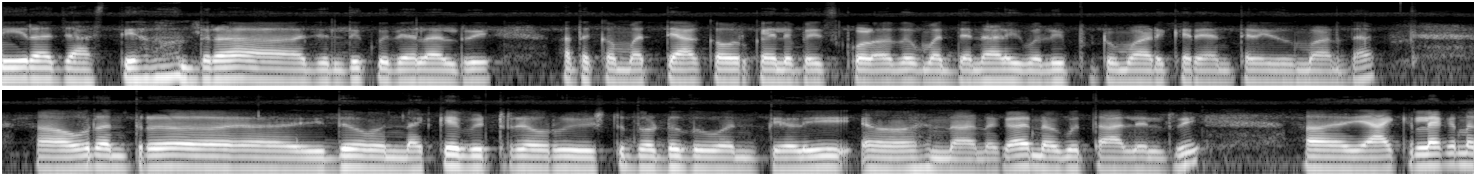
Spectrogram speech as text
ನೀರು ಜಾಸ್ತಿ ಅದ ಅಂದ್ರೆ ಜಲ್ದಿ ರೀ ಅದಕ್ಕೆ ಮತ್ತೆ ಯಾಕೆ ಅವ್ರ ಕೈಲಿ ಬೇಯಿಸ್ಕೊಳ್ಳೋದು ಮಧ್ಯಾಹ್ನ ಒಲಿ ಪುಟ್ಟು ಮಾಡ್ಕೆರೆ ಅಂತೇಳಿ ಇದು ಮಾಡ್ದೆ. ಅವ್ರಂತ್ರ, ಇದು ನಕ್ಕೆ ಬಿಟ್ರಿ ಅವರು ಎಷ್ಟು ದೊಡ್ಡದು ಅಂತೇಳಿ ನನಗೆ ನಗು ರೀ ಯಾಕಿಲ್ಲಾಕ ನಾ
